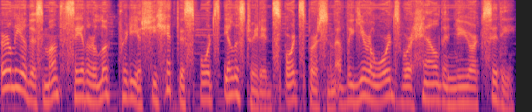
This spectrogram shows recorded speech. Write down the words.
Earlier this month Sailor looked pretty as she hit the Sports Illustrated Sportsperson of the Year awards were held in New York City.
